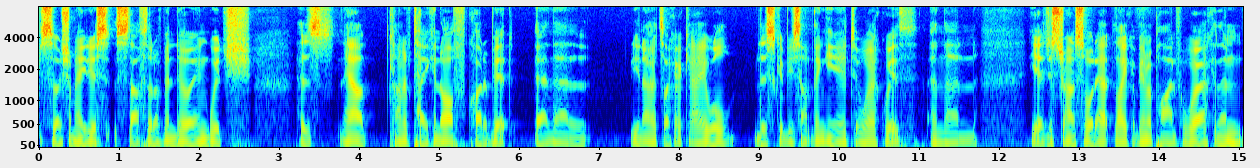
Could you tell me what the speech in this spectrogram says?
social media stuff that I've been doing, which has now kind of taken off quite a bit. And then, you know, it's like, okay, well, this could be something here to work with. And then, yeah, just trying to sort out, like, I've been applying for work and then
